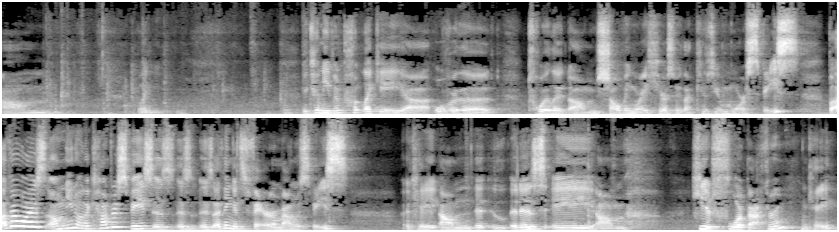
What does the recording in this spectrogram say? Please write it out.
Um, like you can even put like a uh, over the toilet um, shelving right here, so that gives you more space. But otherwise, um, you know, the counter space is, is, is I think it's fair amount of space. Okay, um, it, it is a, um, heated floor bathroom, okay?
